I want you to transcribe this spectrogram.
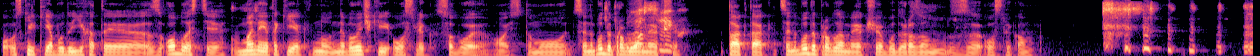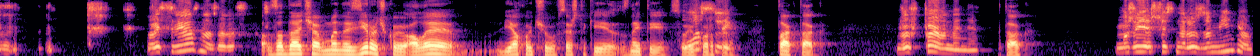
Оскільки я буду їхати з області, в мене є такий як ну невеличкий ослік з собою. Ось тому це не буде проблеми, Ослік? якщо так, так, це не буде проблеми, якщо я буду разом з осліком. Ви серйозно зараз? Задача в мене зірочкою, але я хочу все ж таки знайти свою Ослік? квартиру. Так, так, Ви впевнені? так. Може, я щось не розумію?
